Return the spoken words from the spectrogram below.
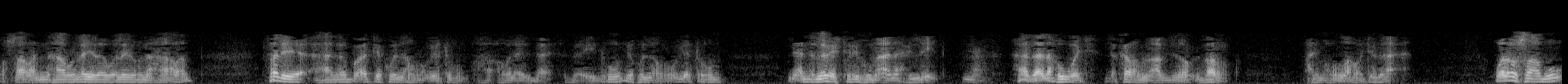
وصار النهار ليلا والليل نهارا فلهذا البعد يكون لهم رؤيتهم. هؤلاء البعيدون يكون لهم رؤيتهم لأنهم لم يشتركوا معنا في الليل. نعم. هذا له وجه ذكره ابن عبد البر رحمه الله وجماعة ولو صاموا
